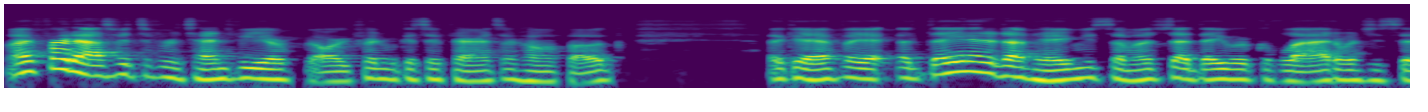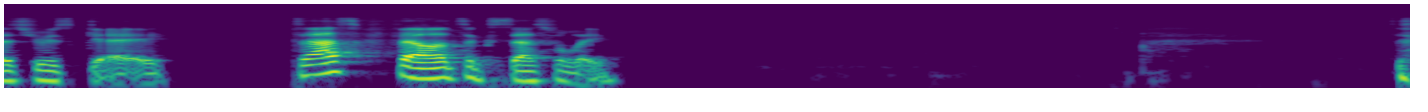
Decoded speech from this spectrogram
My friend asked me to pretend to be your boyfriend because her parents are homophobic. Okay, if they ended up hating me so much that they were glad when she said she was gay. Task failed successfully.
